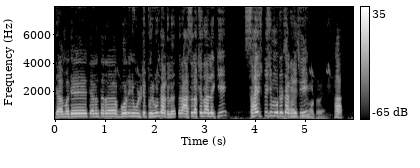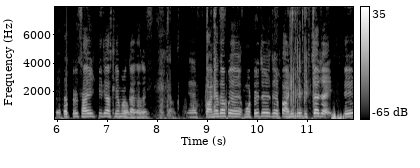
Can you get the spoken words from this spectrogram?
त्यामध्ये त्यानंतर बोर त्यांनी उलटे फिरवून टाकलं. तर असं लक्षात आलं की सहा एच ची मोटर टाकली ती. हा. तर सहा एच पी असल्यामुळे काय झालं पाण्याचा मोटरचे जे पाणी जे डिस्चार्ज आहे ते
